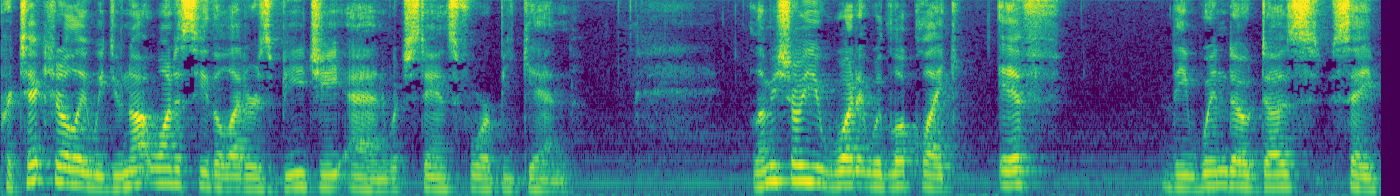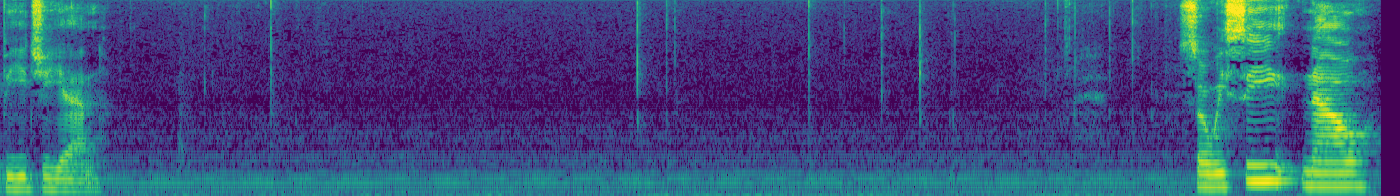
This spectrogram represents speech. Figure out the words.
Particularly, we do not want to see the letters BGN, which stands for begin. Let me show you what it would look like if the window does say BGN. So we see now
